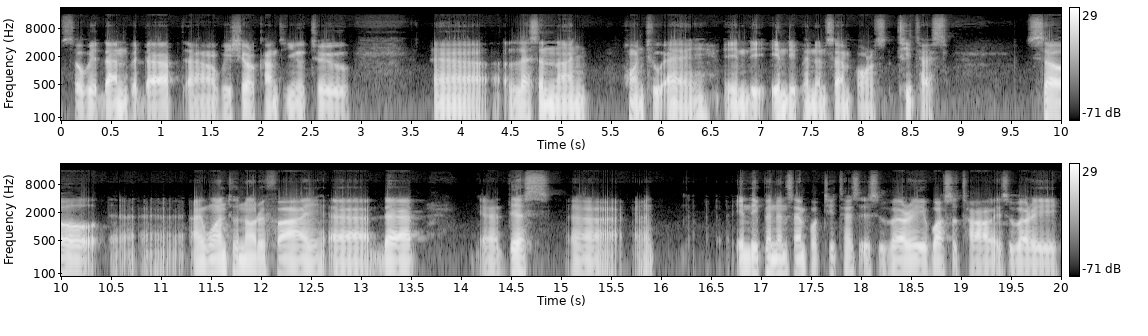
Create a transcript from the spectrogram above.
So we're done with that. Uh, we shall continue to uh, lesson 9.2a in the independent samples t-test. So uh, I want to notify uh, that this independent sample t-test is very versatile, it's very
